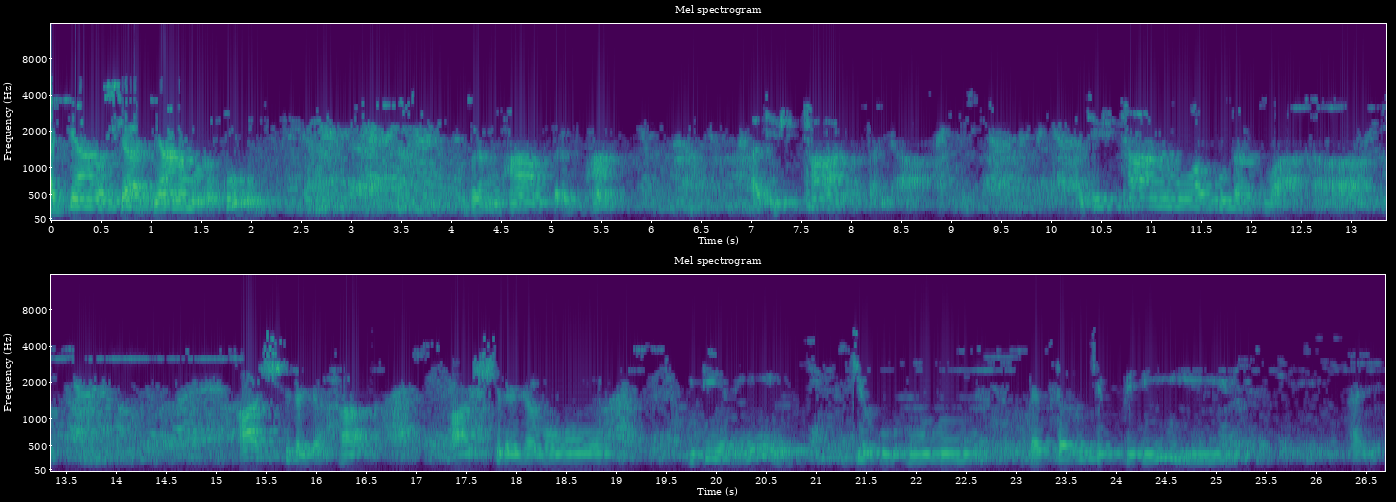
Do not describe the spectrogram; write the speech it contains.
అజ్ఞానస్య అజ్ఞానమునకు బ్రహ్మ బ్రహ్మ అధిష్టానతయా. అధిష్టానము అభూత ఆశ్రయ. ఆశ్రయము ఇది అని జగు పెద్దలు చెప్పిది అది.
